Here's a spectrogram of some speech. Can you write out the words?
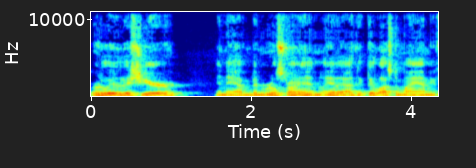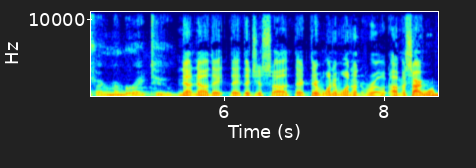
earlier this year and they haven't been real strong. And I think they lost to Miami, if I remember right, too. No, no, they they they just uh, they're they're one and one on the road. Um, I'm sorry, one,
